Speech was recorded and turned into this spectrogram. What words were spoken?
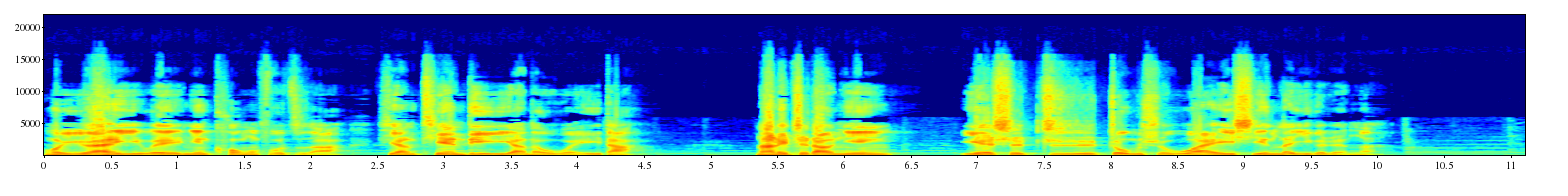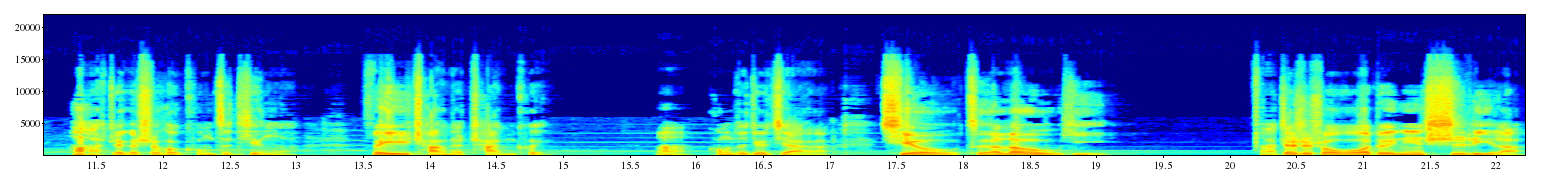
我原以为您孔夫子啊，像天地一样的伟大。哪里知道您也是只重视外形的一个人啊！啊，这个时候孔子听了，非常的惭愧，啊，孔子就讲啊：“求则陋矣。”啊，这是说我对您失礼了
